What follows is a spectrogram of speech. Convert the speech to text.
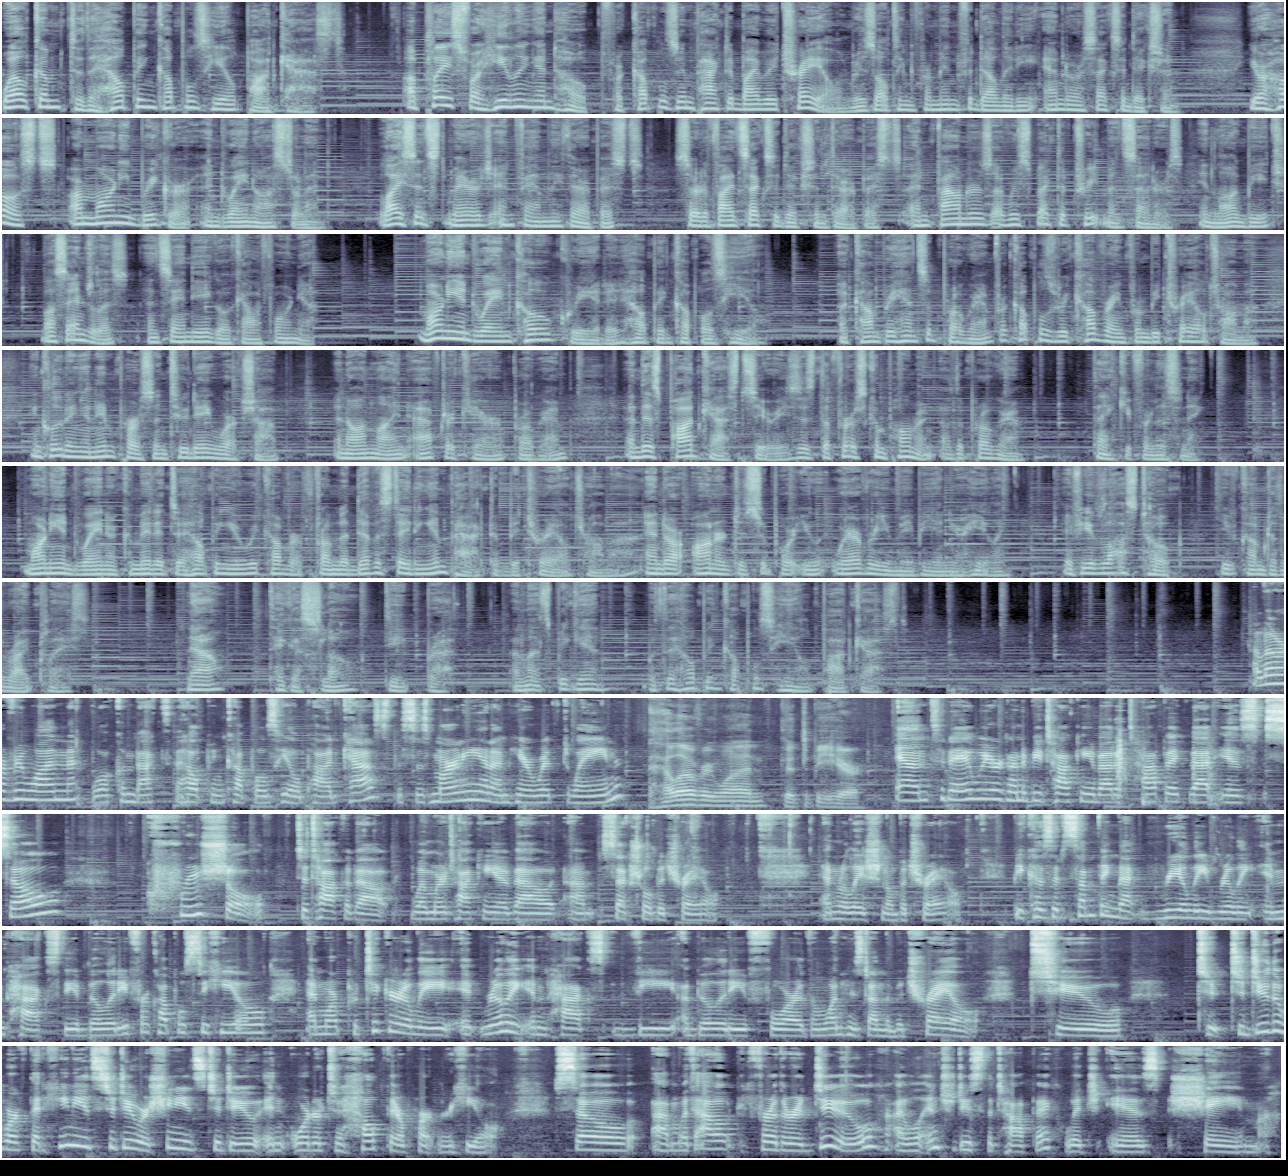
Welcome to the Helping Couples Heal podcast, a place for healing and hope for couples impacted by betrayal resulting from infidelity and or sex addiction. Your hosts are Marnie Breecker and Duane Osterlind, licensed marriage and family therapists, certified sex addiction therapists, and founders of respective treatment centers in Long Beach, Los Angeles, and San Diego, California. Marnie and Duane co-created Helping Couples Heal, a comprehensive program for couples recovering from betrayal trauma, including an in-person two-day workshop, an online aftercare program, and this podcast series is the first component of the program. Thank you for listening. Marnie and Dwayne are committed to helping you recover from the devastating impact of betrayal trauma and are honored to support you wherever you may be in your healing. If you've lost hope, you've come to the right place. Now, take a slow, deep breath and let's begin with the Helping Couples Heal podcast. Hello, everyone. Welcome back to the Helping Couples Heal podcast. This is Marnie, and I'm here with Duane. Hello, everyone. Good to be here. And today we are going to be talking about a topic that is so crucial to talk about when we're talking about um, sexual betrayal and relational betrayal because it's something that really, really impacts the ability for couples to heal. And more particularly, it really impacts the ability for the one who's done the betrayal to to, to do the work that he needs to do or she needs to do in order to help their partner heal. So, um, without further ado, I will introduce the topic, which is shame.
